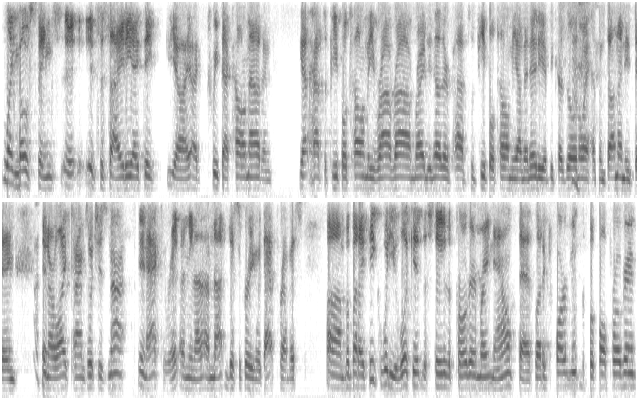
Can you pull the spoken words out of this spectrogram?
like most things in society, I think, you know, I, I tweet that column out and you got half the people telling me rah rah I'm right, and other half the people telling me I'm an idiot because Illinois hasn't done anything in our lifetimes, which is not inaccurate. I mean, I, I'm not disagreeing with that premise. Um, but but I think when you look at the state of the program right now, the athletic department, the football program,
